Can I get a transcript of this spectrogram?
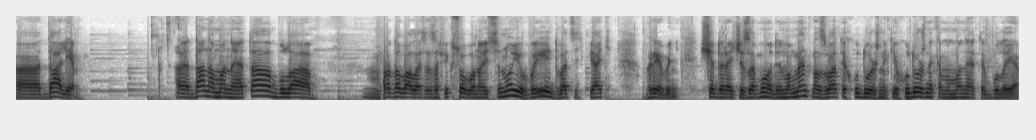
Е, Далі, е, дана монета була продавалася за фіксованою ціною в 25 гривень. Ще, до речі, забув один момент назвати художників. Художниками монети були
